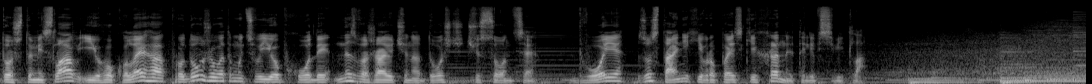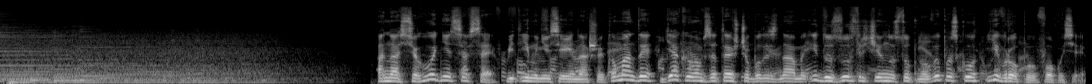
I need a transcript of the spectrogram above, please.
Тож Томіслав і його колега продовжуватимуть свої обходи, незважаючи на дощ чи сонце. Двоє з останніх європейських хранителів світла. А на сьогодні це все. Від імені всієї нашої команди. Дякую вам за те, що були з нами, і до зустрічі в наступному випуску Європи у фокусі.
